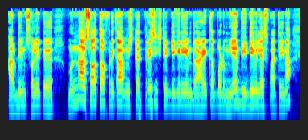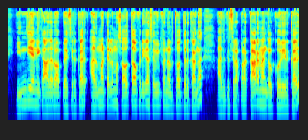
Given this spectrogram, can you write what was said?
அப்படின்னு சொல்லிட்டு முன்னாள் South Africa mister three sixty degree என்று அழைக்கப்படும் ஏபி டிவிலியர்ஸ் பார்த்தீங்கன்னா இந்திய அணிக்கு ஆதரவாக பேசியிருக்காரு. அது மட்டும் இல்லாமல் சவுத் ஆஃப்ரிக்கா செமிஃபைனல் தோத்துருக்காங்க. அதுக்கு சில பல காரணங்கள் கூறியிருக்காரு.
